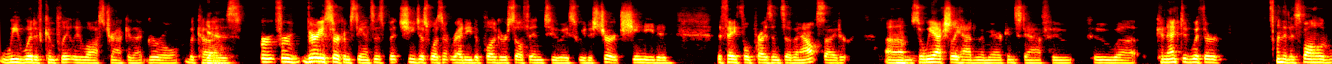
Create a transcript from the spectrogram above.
we would have completely lost track of that girl because for, for various circumstances, but she just wasn't ready to plug herself into a Swedish church. She needed the faithful presence of an outsider. Um, Mhm. So we actually had an American staff who who uh, connected with her, and that has followed.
